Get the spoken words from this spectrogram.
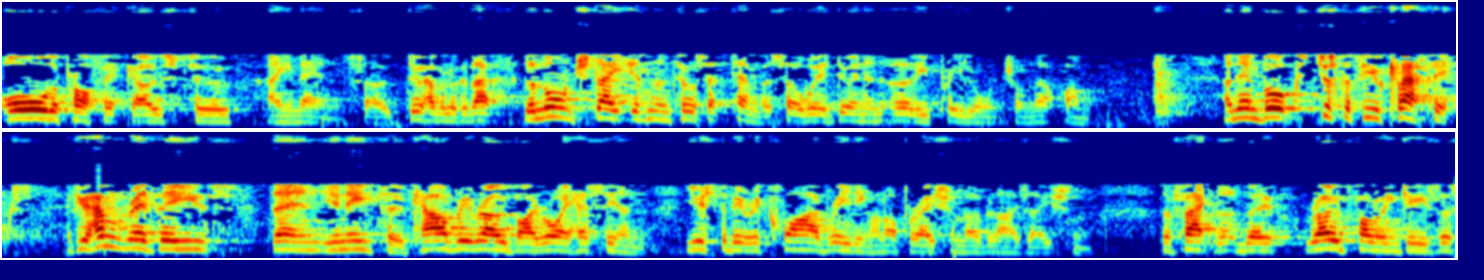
all the profit goes to Amen. So do have a look at that. The launch date isn't until September, so we're doing an early pre-launch on that one. And then books, just a few classics. If you haven't read these, then you need to. Calvary Road by Roy Hession used to be required reading on Operation Mobilization. The fact that the road following Jesus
